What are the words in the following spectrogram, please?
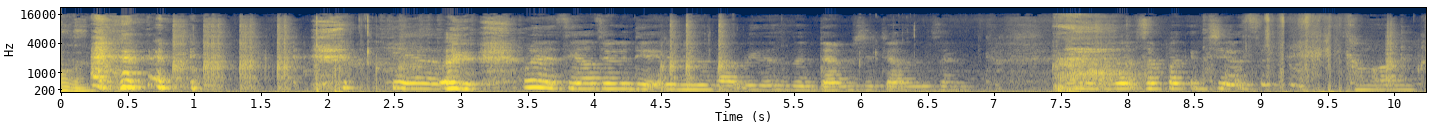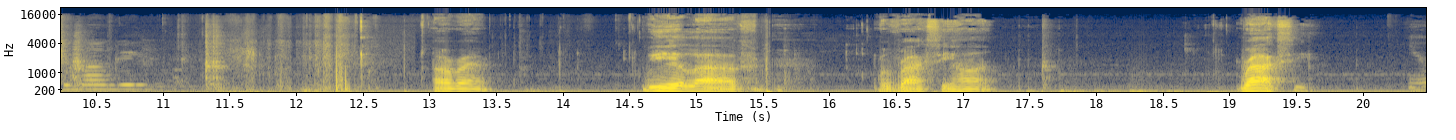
yeah. What is y'all trying to do interviews about me? This is the dumbest shit y'all ever said. Some fucking chips? Come on, come on, hungry. All right. We here live with Roxy Hart. Roxy, Yep.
